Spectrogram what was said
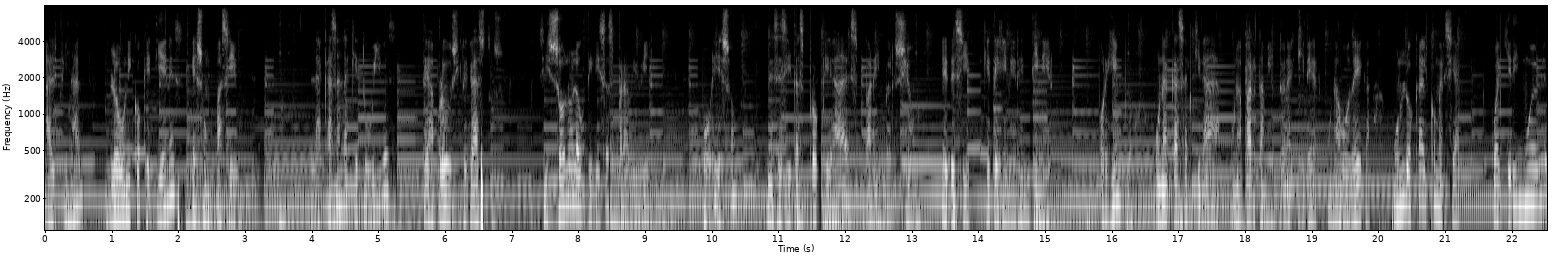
Al final, lo único que tienes es un pasivo. La casa en la que tú vives te va a producir gastos, si solo la utilizas para vivir. Por eso, necesitas propiedades para inversión, es decir, que te generen dinero. Por ejemplo, una casa alquilada, un apartamento en alquiler, una bodega, un local comercial, cualquier inmueble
